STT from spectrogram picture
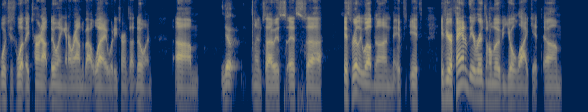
which is what they turn out doing in a roundabout way, what he turns out doing. Um, yep. And so it's it's uh, it's really well done. If if if you're a fan of the original movie, you'll like it. Um,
